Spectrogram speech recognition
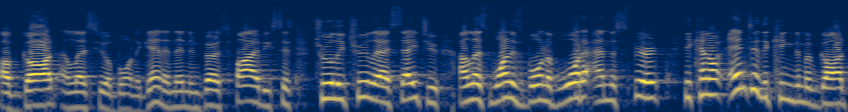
of God unless you're born again. And then in verse 5, he says, Truly, truly, I say to you, unless one is born of water and the Spirit, he cannot enter the kingdom of God.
